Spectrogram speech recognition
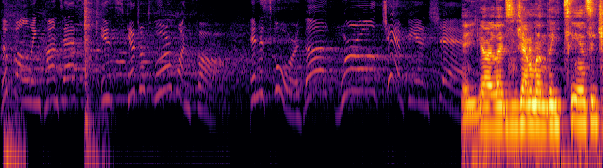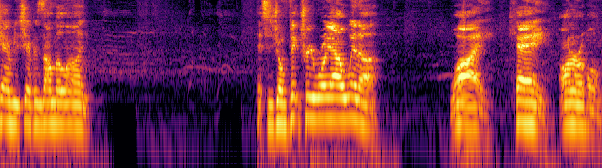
The following contest is scheduled for one fall and is for the World Championship. There you go, ladies and gentlemen. The TNC Championship is on the line. This is your Victory Royale winner. YK Honorable.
